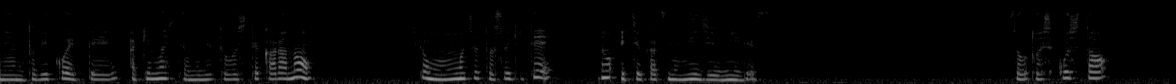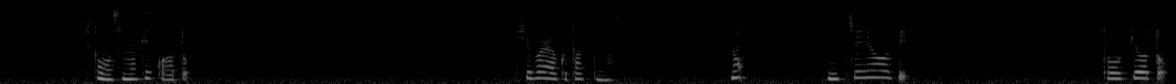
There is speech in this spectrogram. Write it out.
年飛び越えて明けましておめでとうしてからのしかももうちょっと過ぎての1月の22です。そう年越した。しかもその結構後。しばらく経ってますね。日曜日。東京都。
